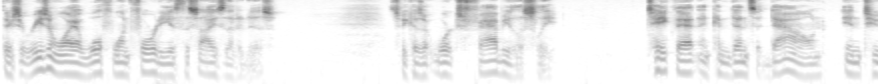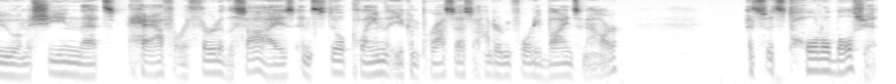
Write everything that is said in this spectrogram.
There's a reason why a Wolf 140 is the size that it is. It's because it works fabulously. Take that and condense it down into a machine that's half or a third of the size and still claim that you can process 140 bines an hour. It's, it's total bullshit.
